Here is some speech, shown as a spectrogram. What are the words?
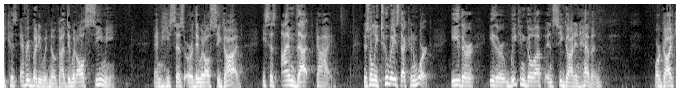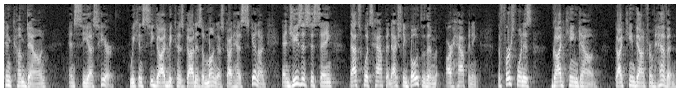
because everybody would know God. They would all see me. And he says, or they would all see God. He says, I'm that guy. There's only two ways that can work. Either, either we can go up and see God in heaven, or God can come down and see us here. We can see God because God is among us. God has skin on. And Jesus is saying that's what's happened. Actually, both of them are happening. The first one is God came down. God came down from heaven,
